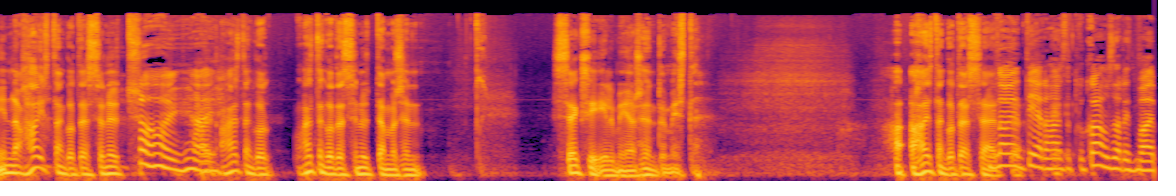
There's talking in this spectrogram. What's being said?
Minna, haistanko tässä nyt, Ai, ai. ha- haistanko, haistanko tässä nyt tämmöisen seksi-ilmiön syntymistä? Ha, haistanko tässä, että... No en tiedä, haistatko kalsarit vai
